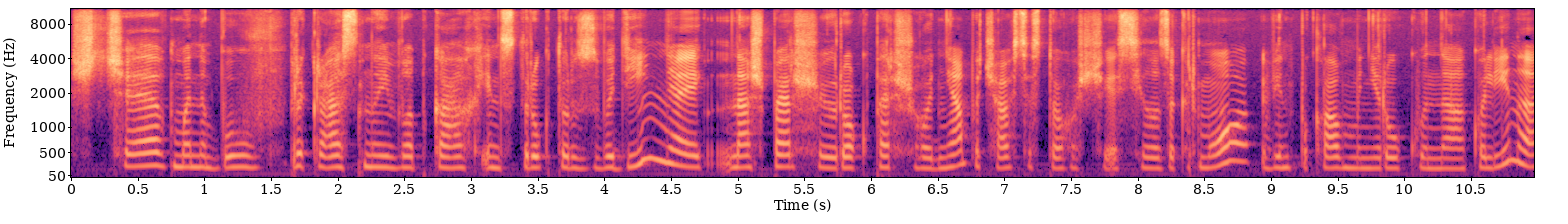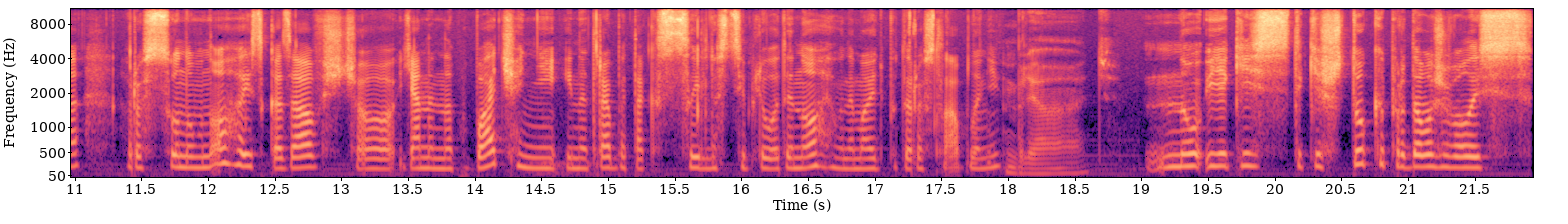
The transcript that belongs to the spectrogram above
Ще в мене був прекрасний в лапках інструктор з водіння. Наш перший урок першого дня почався з того, що я сіла за кермо. Він поклав мені руку на коліна, розсунув ноги і сказав, що я не на побаченні і не треба так сильно стіплювати ноги, вони мають бути розслаблені. Блять. Ну, якісь такі штуки продовжувались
